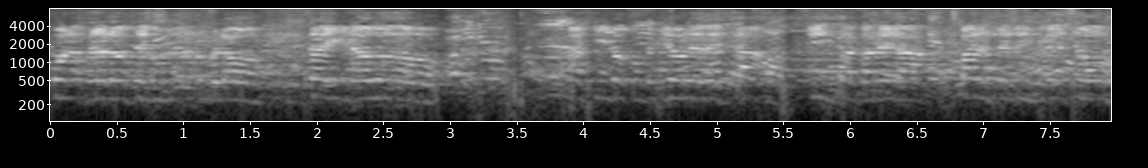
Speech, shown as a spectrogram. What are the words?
Por la número 6 graduado. Así los competidores de esta quinta carrera parten de ingreso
